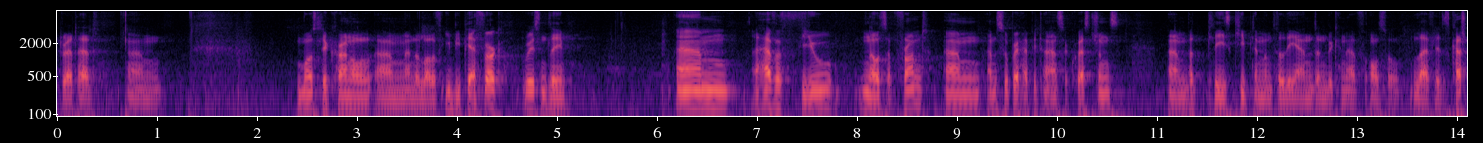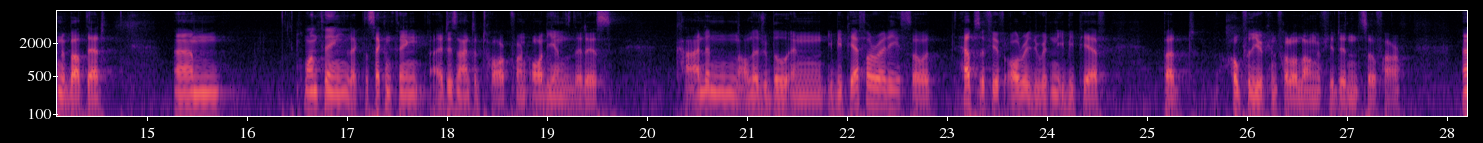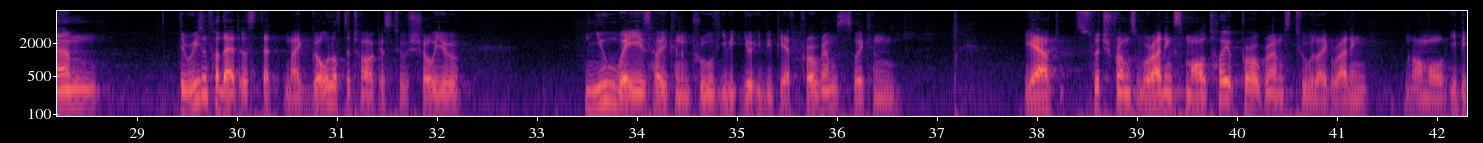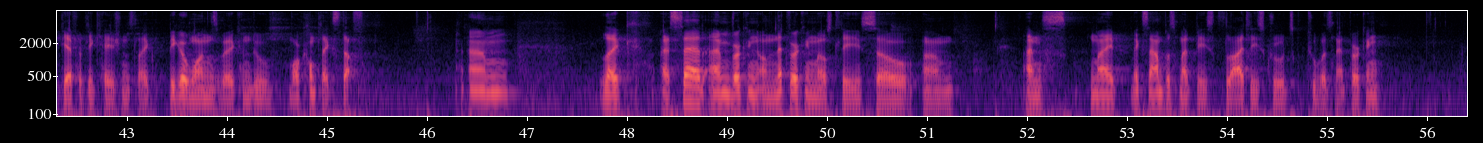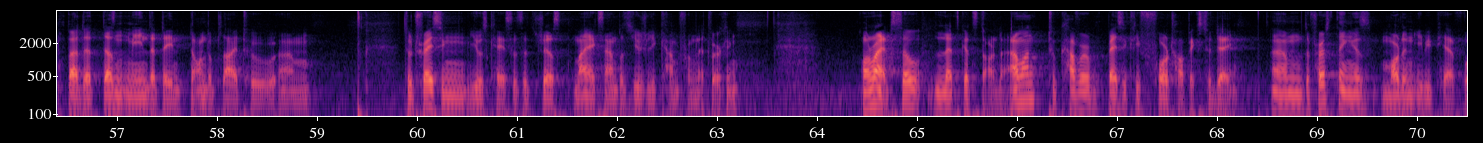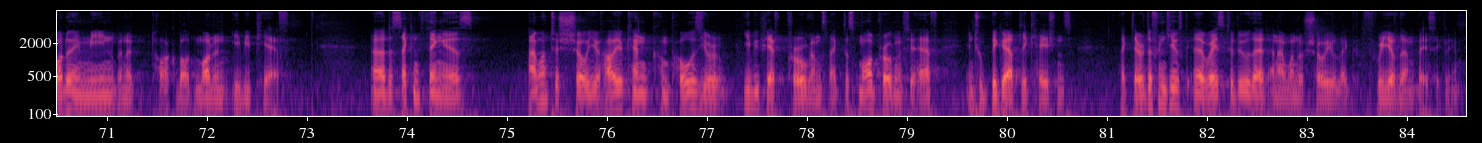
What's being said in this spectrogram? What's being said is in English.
at Red Hat, um, mostly kernel um, and a lot of eBPF work recently. Um, I have a few notes up front. Um, I'm super happy to answer questions, um, but please keep them until the end and we can have also lively discussion about that. One thing, like the second thing, I designed a talk for an audience that is kind of knowledgeable in eBPF already, so it helps if you've already written eBPF, but hopefully you can follow along if you didn't so far. Um, the reason for that is that my goal of the talk is to show you new ways how you can improve EB your eBPF programs, so you can yeah, switch from writing small toy programs to like writing normal eBPF applications, like bigger ones where you can do more complex stuff. Um, like I said, I'm working on networking mostly, so um, my examples might be slightly screwed towards networking, but that doesn't mean that they don't apply to, um, to tracing use cases. It's just my examples usually come from networking. All right, so let's get started. I want to cover basically four topics today. Um, the first thing is modern eBPF. What do I mean when I talk about modern eBPF? Uh, the second thing is I want to show you how you can compose your eBPF programs, like the small programs you have, into bigger applications. Like there are different use, uh, ways to do that, and I want to show you like three of them basically.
